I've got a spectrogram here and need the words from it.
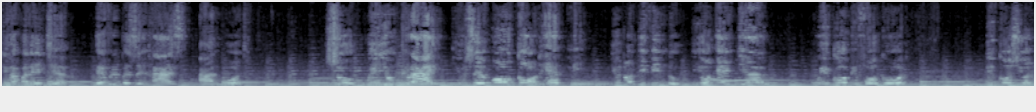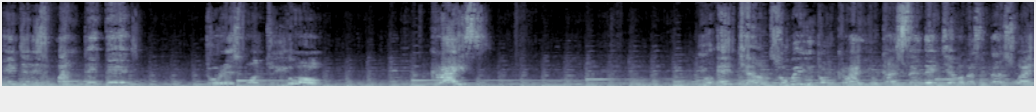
You have an angel. Every person has an what? So when you cry, you say, Oh God, help me. You don't even know. Your angel will go before God because your angel is mandated to respond to your cries. So when you don't cry, you can't send angel on us. And that's why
